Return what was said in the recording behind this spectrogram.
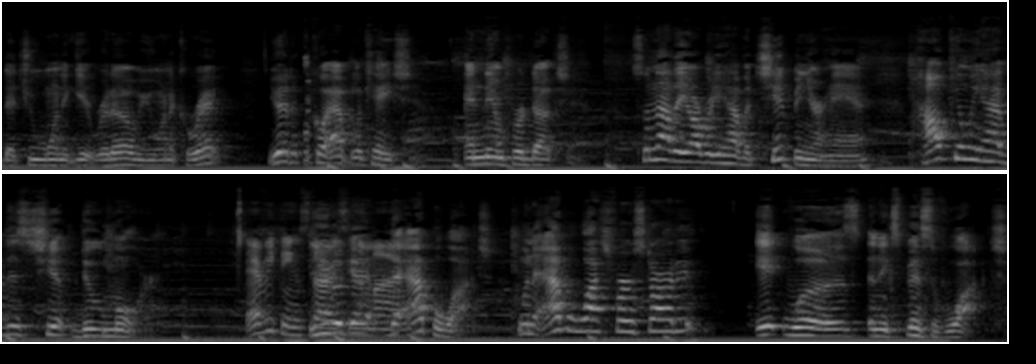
that you want to get rid of, or you want to correct, you have to go application and then production. So now they already have a chip in your hand. How can we have this chip do more? Everything You starts look in at the Apple Watch. When the Apple Watch first started, it was an expensive watch.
